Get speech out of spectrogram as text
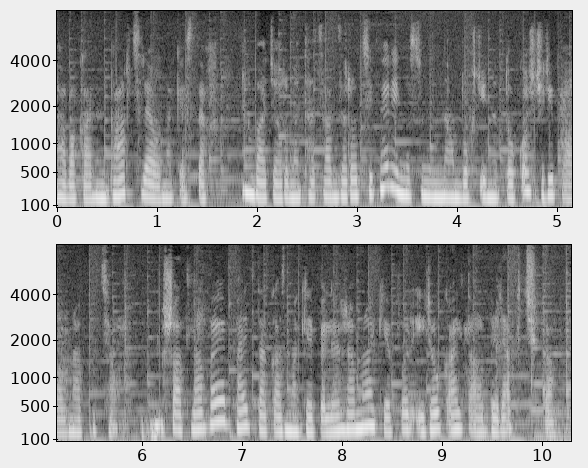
բավականին բարձր է, օրինակ այստեղ վաճառում են թացանձեռոցիկներ 99.9% ջրի պարունակությամբ։ Շատ լավ է, բայց դա կազմակերպել են ժամանակ, երբ որ իրոք այլ տարբերակ չկա։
